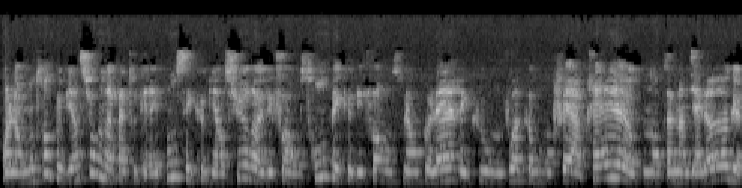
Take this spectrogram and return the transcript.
en leur montrant que bien sûr on n'a pas toutes les réponses et que bien sûr euh, des fois on se trompe et que des fois on se met en colère et qu'on voit comment on fait après, euh, qu'on entame un dialogue.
